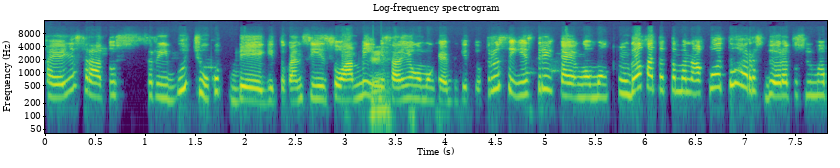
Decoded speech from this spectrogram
kayaknya 100 ribu cukup deh gitu kan si suami Oke. misalnya ngomong kayak begitu. Terus si istri kayak ngomong enggak kata teman aku tuh harus 250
